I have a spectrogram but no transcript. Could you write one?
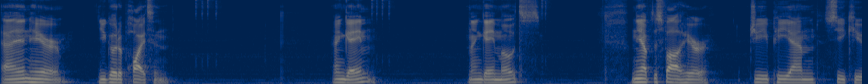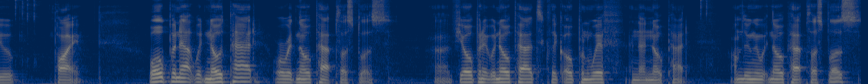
And in here, you go to Python and game and game modes. And you have this file here, gpm cq pi. We'll open that with Notepad or with Notepad++. Uh, if you open it with Notepad, click Open With and then Notepad. I'm doing it with Notepad++. It's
